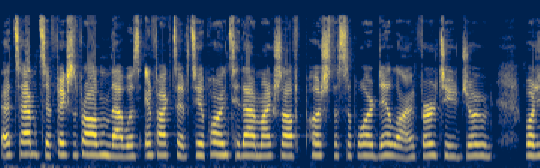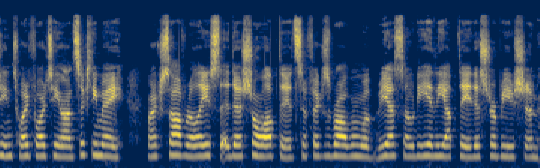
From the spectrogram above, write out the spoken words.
attempt to fix the problem that was ineffective to point that Microsoft pushed the support deadline further to June 14, 2014. On 60 May, Microsoft released additional updates to fix the problem with BSOD in the update distribution.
